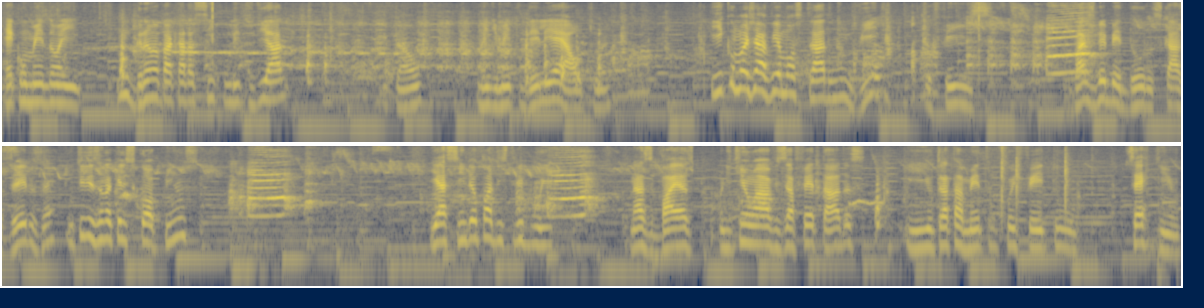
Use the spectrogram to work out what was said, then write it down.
Recomendam aí um grama para cada 5 litros de água. Então o rendimento dele é alto, né? E como eu já havia mostrado num vídeo, eu fiz vários bebedouros caseiros, né? Utilizando aqueles copinhos. E assim deu para distribuir nas baias onde tinham aves afetadas e o tratamento foi feito certinho.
